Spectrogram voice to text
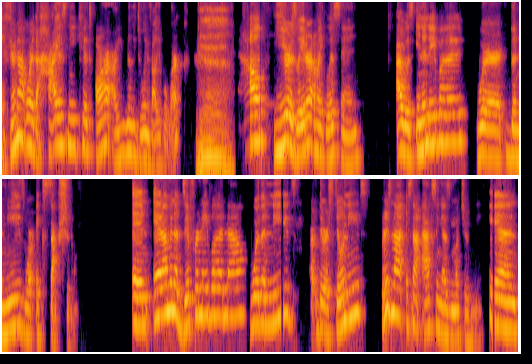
if you're not where the highest need kids are are you really doing valuable work yeah now, years later, I'm like, listen, I was in a neighborhood where the needs were exceptional. And and I'm in a different neighborhood now where the needs are, there are still needs, but it's not it's not asking as much of me. And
